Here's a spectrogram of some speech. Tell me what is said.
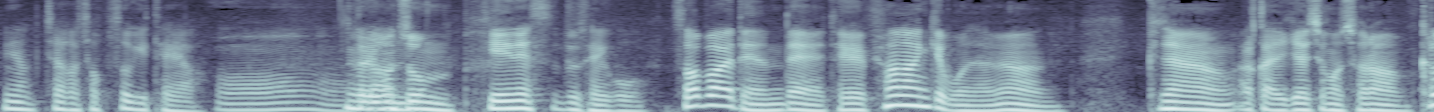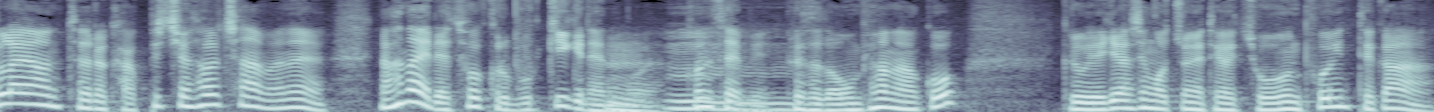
그냥 제가 접속이 돼요. 어. 그러니까 이건 좀 DNS도 되고. 써봐야 되는데 되게 편한 게 뭐냐면 그냥 아까 얘기하신 것처럼 클라이언트를 각 PC에 설치하면은 하나의 네트워크로 묶이게 되는 음. 거예요. 음. 컨셉이. 그래서 너무 편하고 그리고 얘기하신 것 중에 되게 좋은 포인트가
